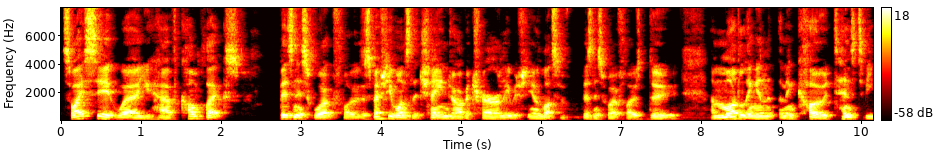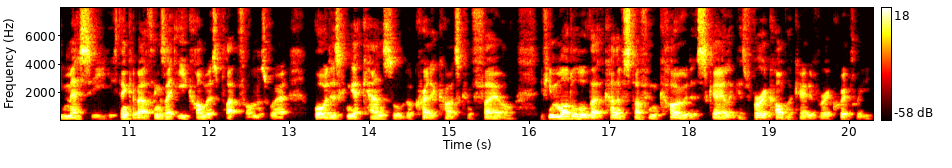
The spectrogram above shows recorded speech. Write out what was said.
So I see it where you have complex business workflows, especially ones that change arbitrarily, which you know lots of business workflows do, and modeling in, them in code tends to be messy. You think about things like e-commerce platforms where orders can get cancelled or credit cards can fail. If you model all that kind of stuff in code at scale, it gets very complicated very quickly.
